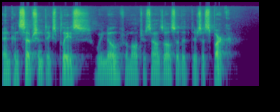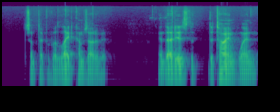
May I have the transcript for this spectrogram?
and conception takes place, we know from ultrasounds also that there's a spark, some type of a light comes out of it. And that is the, the time when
